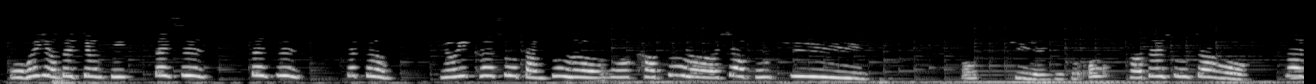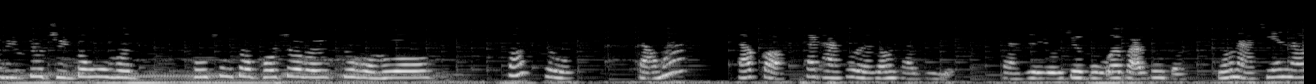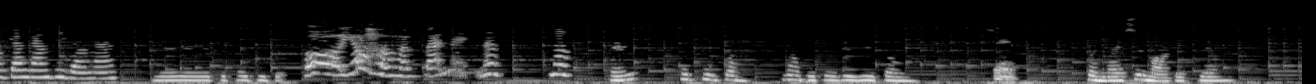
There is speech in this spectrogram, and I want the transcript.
我很想再降低。”但是，但是那个有一棵树挡住了，我卡住了，下不去。哦，巨人就说：“哦，卡在树上哦，那你就请动物们从树上爬下来就好了哦。”松鼠、小猫、小狗在爬树的中小巨人，但是有些不会爬树的有哪些呢？刚刚记得吗？嗯，不太记得。哦哟，很烦呢，那。那，哎，在树上，那不就是遇到？对，本来是马的家，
